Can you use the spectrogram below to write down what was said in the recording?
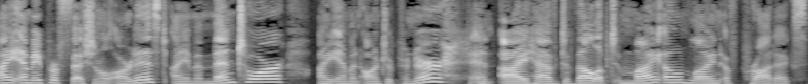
I am a professional artist, I am a mentor, I am an entrepreneur, and I have developed my own line of products,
